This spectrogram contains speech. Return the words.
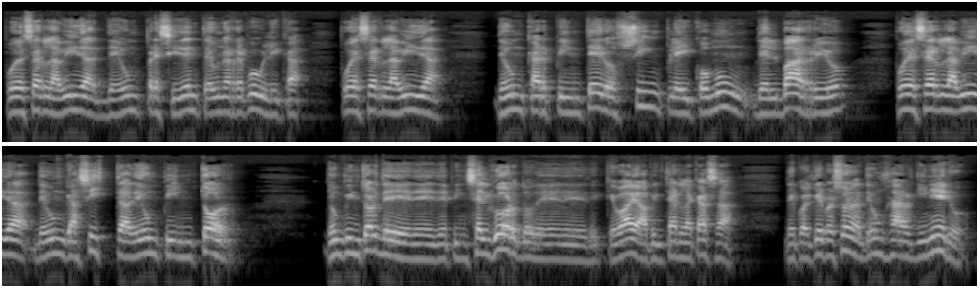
puede ser la vida de un presidente de una república, puede ser la vida de un carpintero simple y común del barrio, puede ser la vida de un gasista, de un pintor, de un pintor de, pincel gordo, de, que vaya a pintar la casa de cualquier persona, de un jardinero.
